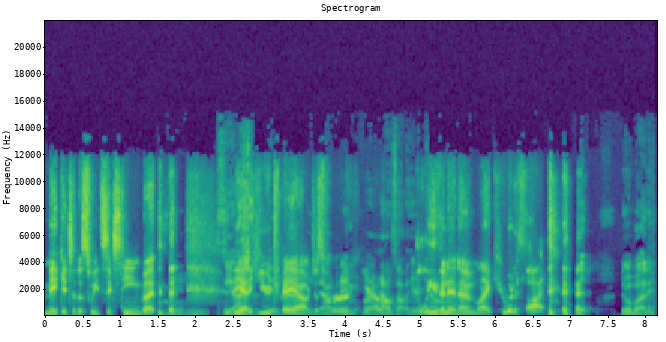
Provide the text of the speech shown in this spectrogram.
make it to the Sweet 16, but mm. See, he had a huge payout just for, you know, believing in him. Like, who would have thought? Nobody.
